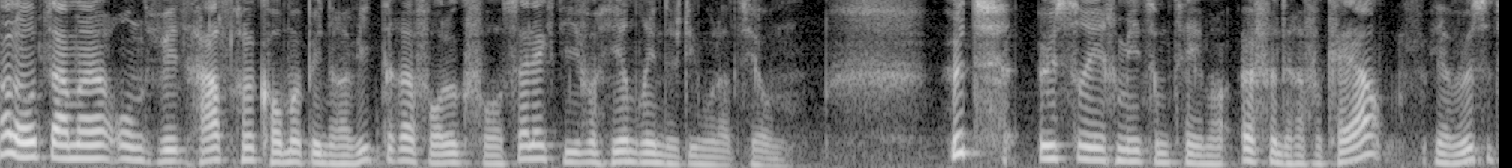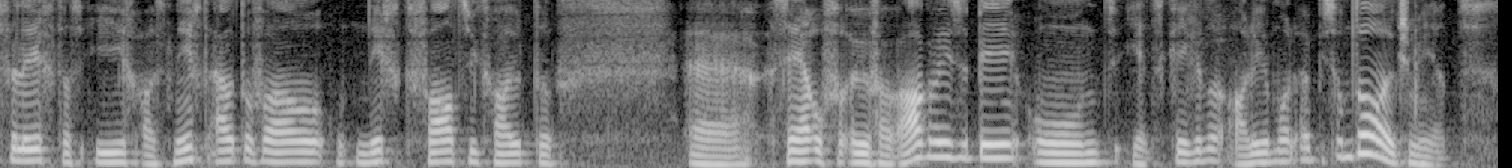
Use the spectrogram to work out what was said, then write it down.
Hallo zusammen und herzlich willkommen bei einer weiteren Folge von selektiver Hirnrindenstimulation. Heute äußere ich mich zum Thema öffentlicher Verkehr. Ihr wisst vielleicht, dass ich als Nicht-Autofahrer und Nicht-Fahrzeughalter äh, sehr auf den ÖV angewiesen bin und jetzt kriegen ihr alle mal etwas um die Ohren geschmiert.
